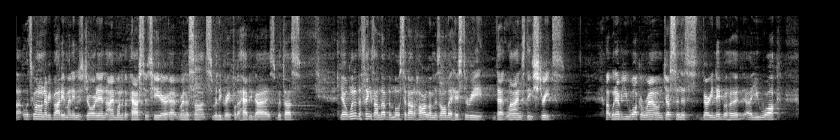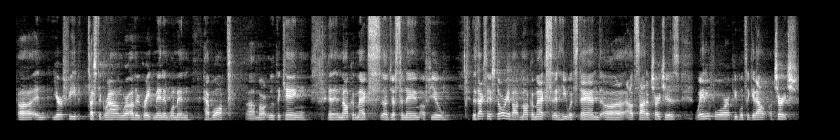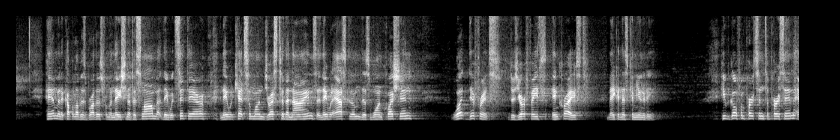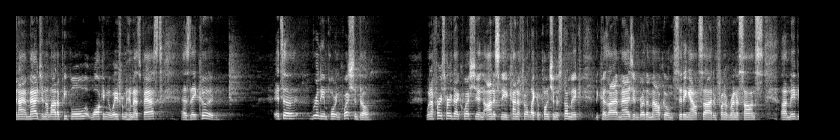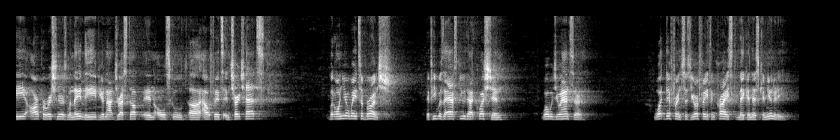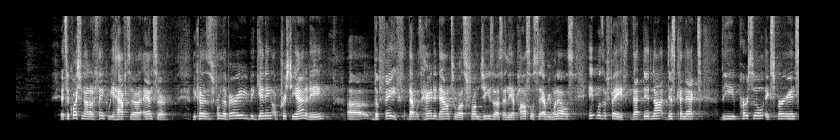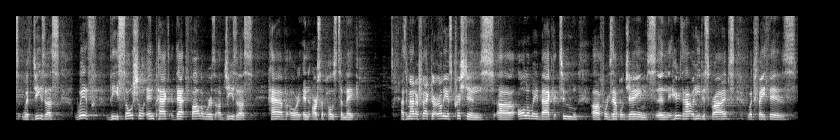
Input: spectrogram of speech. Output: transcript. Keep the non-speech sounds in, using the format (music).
Uh, what's going on, everybody? My name is Jordan. I'm one of the pastors here at Renaissance. Really grateful to have you guys with us. Yeah, one of the things I love the most about Harlem is all the history that lines these streets. Uh, whenever you walk around, just in this very neighborhood, uh, you walk uh, and your feet touch the ground where other great men and women have walked. Uh, Martin Luther King and, and Malcolm X, uh, just to name a few. There's actually a story about Malcolm X, and he would stand uh, outside of churches waiting for people to get out of church. Him and a couple of his brothers from the Nation of Islam, they would sit there and they would catch someone dressed to the nines and they would ask them this one question What difference does your faith in Christ make in this community? He would go from person to person, and I imagine a lot of people walking away from him as fast as they could. It's a really important question, though. When I first heard that question, honestly, it kind of felt like a punch in the stomach because I imagined Brother Malcolm sitting outside in front of Renaissance. Uh, maybe our parishioners, when they leave, you're not dressed up in old school uh, outfits and church hats. But on your way to brunch, if he was to ask you that question, what would you answer? What difference does your faith in Christ make in this community? It's a question that I think we have to answer because from the very beginning of Christianity, uh, the faith that was handed down to us from Jesus and the apostles to everyone else, it was a faith that did not disconnect the personal experience with Jesus with the social impact that followers of Jesus have or, and are supposed to make. As a matter of fact, the earliest Christians, uh, all the way back to, uh, for example, James, and here's how he describes what faith is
